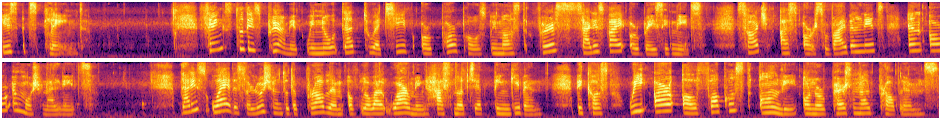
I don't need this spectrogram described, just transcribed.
is explained. To this pyramid, we know that to achieve our purpose, we must first satisfy our basic needs, such as our survival needs and our emotional needs. That is why the solution to the problem of global warming has not yet been given, because we are all focused only on our personal problems.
